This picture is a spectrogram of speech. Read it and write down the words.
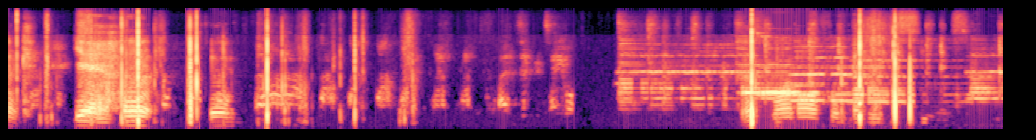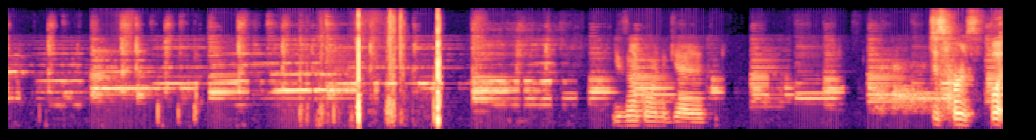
Heck. Yeah. Uh. He's not going to get it. Just hurt his foot.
